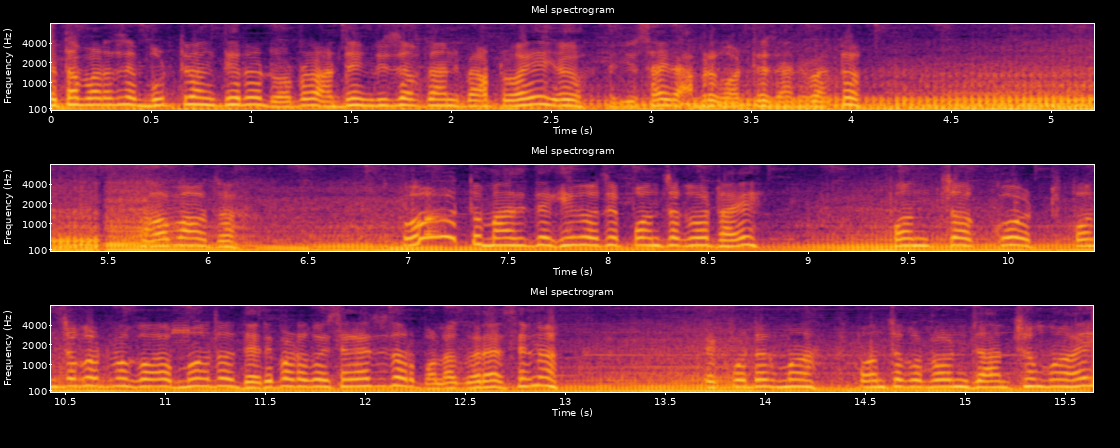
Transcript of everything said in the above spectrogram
यताबाट चाहिँ बुटराङतिर ढोरपाडा हन्टिङ रिजर्भ जाने बाटो है यो यो साइड हाम्रो घरतिर जाने बाटो। अब आउँछ। ओ त्यो माथि देखेको चाहिँ पञ्चकोट है। पञ्चकोट पञ्चकोटमा गयो म त धेरैपल्ट गइसकेको छु तर भल गइरहेको छैन। एकपटक म पञ्चकोटमा पनि जान्छु म है।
